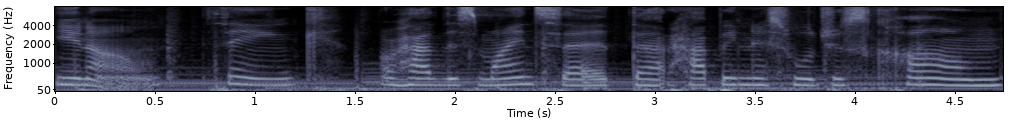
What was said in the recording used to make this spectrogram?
you know, think or have this mindset that happiness will just come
